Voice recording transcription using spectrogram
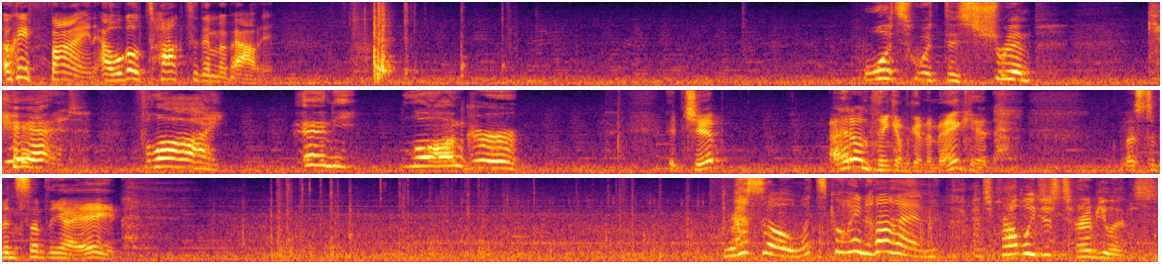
Okay, fine. I will go talk to them about it. What's with this shrimp? Can't fly any longer. Hey, Chip, I don't think I'm gonna make it. Must have been something I ate. Russell, what's going on? It's probably just turbulence.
